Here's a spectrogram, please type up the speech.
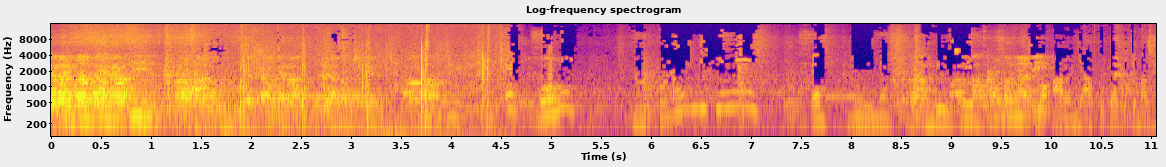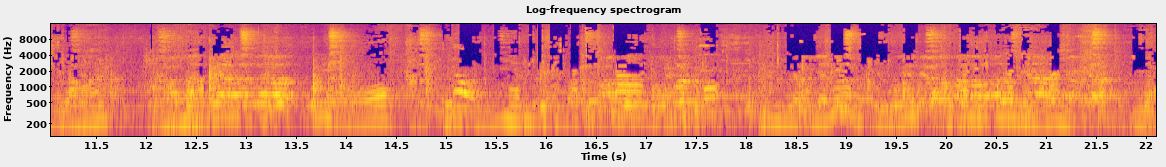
Eh, di nggak ambil SIM. Soalnya aku tadi kena bilang. Kamu ngapain? Oh, aku di mau bikin pesta-pesta. Kok mandinya di sini, bukannya di pengadilan? Iya,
